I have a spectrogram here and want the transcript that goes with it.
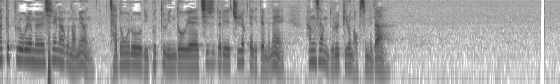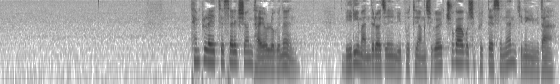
Part Program을 실행하고 나면 자동으로 Report Window에 치수들이 출력되기 때문에 항상 누를 필요는 없습니다. Template Selection Dialog는 미리 만들어진 리포트 양식을 추가하고 싶을 때 쓰는 기능입니다.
